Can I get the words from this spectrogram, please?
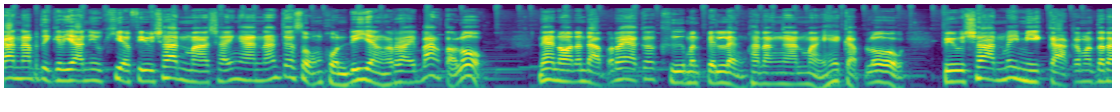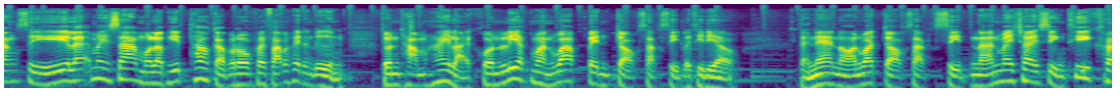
การนำปฏิกิริยานิวเคลียร์ฟิวชันมาใช้งานนั้นจะส่งผลดีอย่างไรบ้างต่อโลก แน่นอนอันดับแรกก็คือมันเป็นแหล่งพลังงานใหม่ให้กับโลก ฟิวชันไม่มีกากกัมมันตรังสี และไม่สร้างมลพิษเท่ากับโรงไฟฟ้าประเภทอื่นๆ จนทำให้หลายคนเรียกมันว่าเป็นจอกศักดิ์สิทธิ์เลยทีเดียว แต่แน่นอนว่าจอกศักดิ์สิทธิ์นั้นไม่ใช่สิ่งที่ใคร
